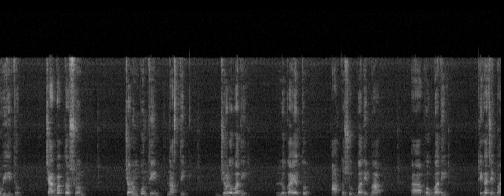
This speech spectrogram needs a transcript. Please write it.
অভিহিত? চারবাক দর্শন চরমপন্থী, নাস্তিক, জড়বাদী, লোকায়ত, আত্মসুখবাদী বা ভোগবাদী, ঠিক আছে? বা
